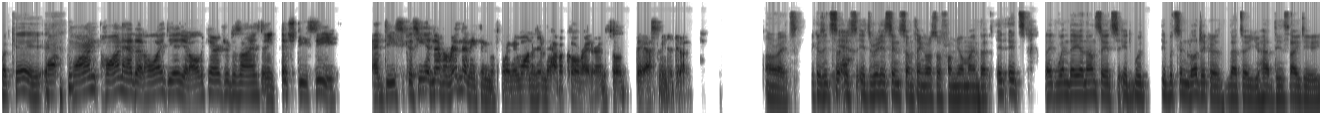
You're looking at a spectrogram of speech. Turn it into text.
Okay. Juan Juan had that whole idea. He had all the character designs, and he pitched DC, and DC because he had never written anything before. They wanted him to have a co-writer, and so they asked me to do it. All right, because it's yeah. it's it really seems something also from your mind that it, it's like when they announce it, it would it would seem logical that uh, you had this idea.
